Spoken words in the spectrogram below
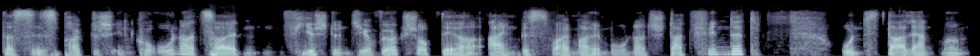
Das ist praktisch in Corona-Zeiten ein vierstündiger Workshop, der ein bis zweimal im Monat stattfindet. Und da lernt man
